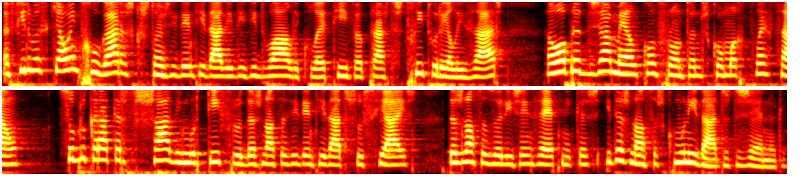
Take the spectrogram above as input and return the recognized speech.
afirma-se que ao interrogar as questões de identidade individual e coletiva para as desterritorializar, a obra de Jamel confronta-nos com uma reflexão sobre o caráter fechado e mortífero das nossas identidades sociais, das nossas origens étnicas e das nossas comunidades de género.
